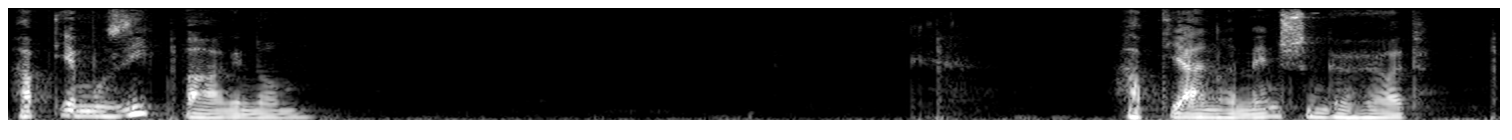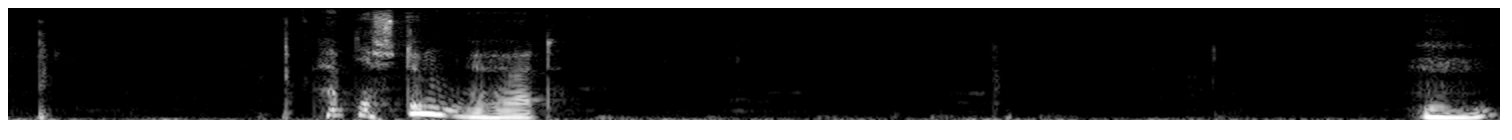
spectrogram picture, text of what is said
Habt ihr Musik wahrgenommen? Habt ihr andere Menschen gehört? Habt ihr Stimmen gehört? Mhm.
